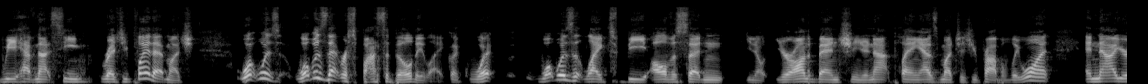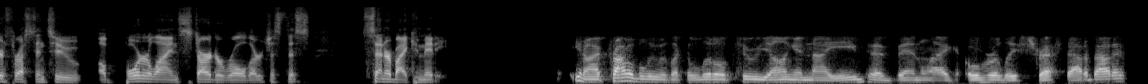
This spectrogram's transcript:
we have not seen Reggie play that much. What was what was that responsibility like? Like what what was it like to be all of a sudden, you know, you're on the bench and you're not playing as much as you probably want, and now you're thrust into a borderline starter role or just this center by committee? You know, I probably was like a little too young and naive to have been like overly stressed out about it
